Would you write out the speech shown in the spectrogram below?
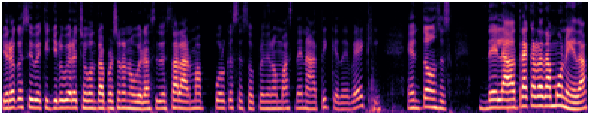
Yo creo que si Becky yo lo hubiera hecho con otra persona no hubiera sido esa alarma porque se sorprendieron más de Nati que de Becky. Entonces, de la otra cara de la moneda,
